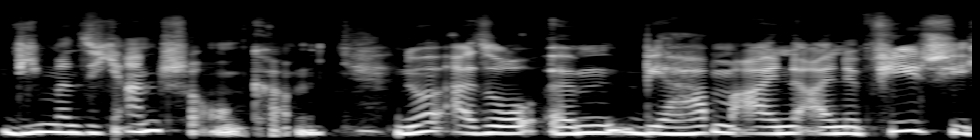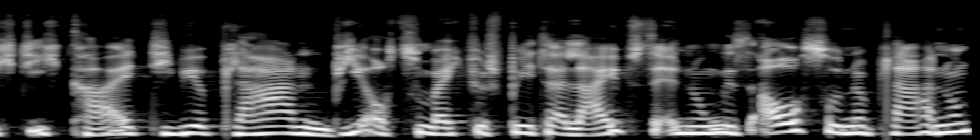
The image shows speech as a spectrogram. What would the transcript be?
die man sich anschauen kann. Ne? Also ähm, wir haben eine, eine Vielschichtigkeit, die wir planen, wie auch zum Beispiel später Live-Sendungen ist auch so eine Planung,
